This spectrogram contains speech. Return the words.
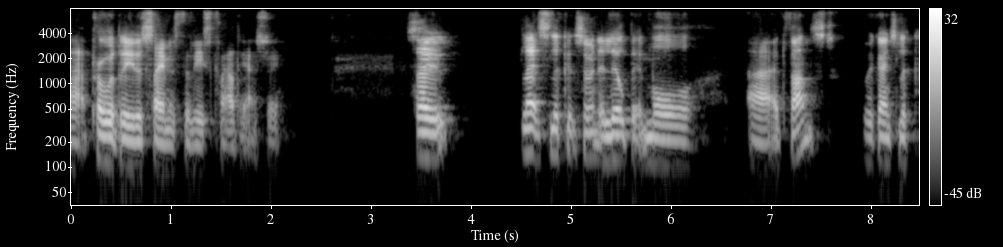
Uh, probably the same as the least cloudy, actually. So let's look at something a little bit more uh, advanced. We're going to look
